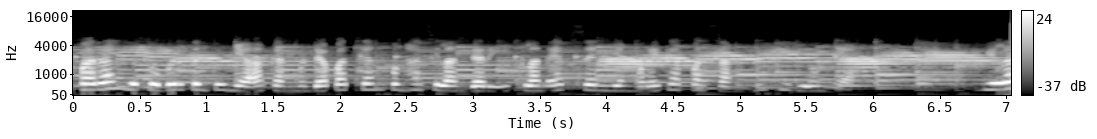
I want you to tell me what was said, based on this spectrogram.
Para YouTuber tentunya akan mendapatkan penghasilan dari iklan AdSense yang mereka pasang di videonya. Bila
